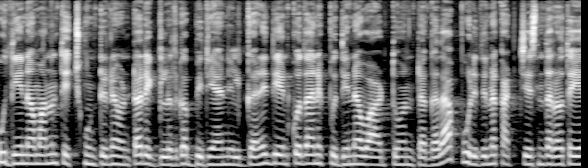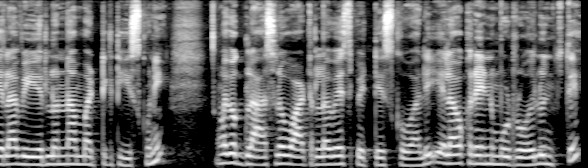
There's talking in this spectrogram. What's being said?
పుదీనా మనం తెచ్చుకుంటూనే ఉంటాం. రెగ్యులర్గా బిర్యానీలకు కానీ దేనికో దానికి పుదీనా వాడుతూ ఉంటాం కదా. పుదీనా కట్ చేసిన తర్వాత ఇలా వేర్లున్న మట్టికి తీసుకుని అది ఒక గ్లాసులో వాటర్లో వేసి పెట్టేసుకోవాలి. ఇలా ఒక రెండు మూడు రోజులు ఉంచితే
